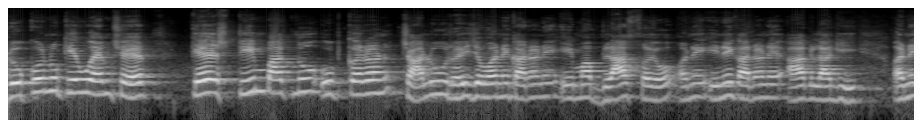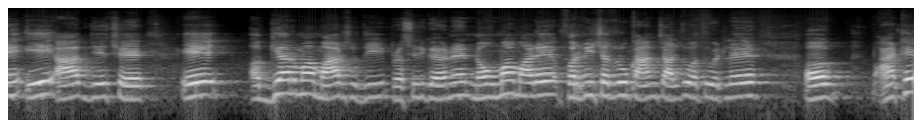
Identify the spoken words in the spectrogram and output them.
લોકોનું કેવું એમ છે કે સ્ટીમ બાથનું ઉપકરણ ચાલુ રહી જવાને કારણે એમાં બ્લાસ્ટ થયો અને એને કારણે આગ લાગી અને એ આગ જે છે એ અગિયારમા માળ સુધી પ્રસરી ગયો અને નવમા માળે ફર્નિચરનું કામ ચાલતું હતું એટલે આઠે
